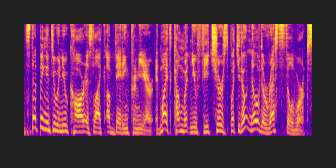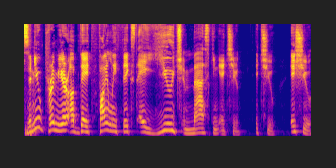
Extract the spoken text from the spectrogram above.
Stepping into a new car is like updating Premiere. It might come with new features, but you don't know if the rest still works. The new Premiere update finally fixed a huge masking issue. Issue issue.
